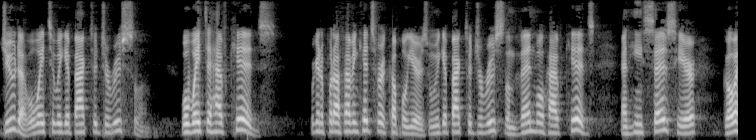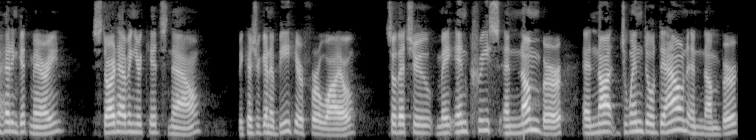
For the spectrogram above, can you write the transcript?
Judah. We'll wait till we get back to Jerusalem. We'll wait to have kids. We're going to put off having kids for a couple years. When we get back to Jerusalem, then we'll have kids. And he says here, go ahead and get married. Start having your kids now because you're going to be here for a while so that you may increase in number and not dwindle down in number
